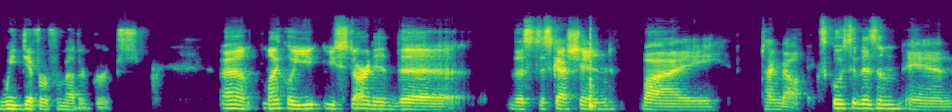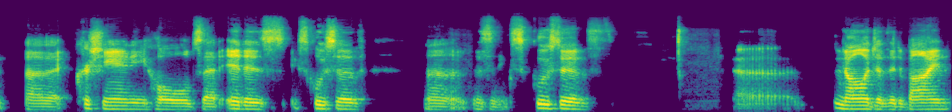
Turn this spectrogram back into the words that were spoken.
we differ from other groups. Um, Michael, you, you started the this discussion by talking about exclusivism and uh, that Christianity holds that it is exclusive, uh, is an exclusive uh, knowledge of the divine.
